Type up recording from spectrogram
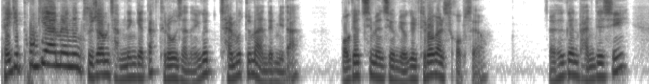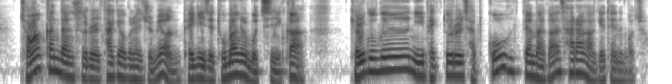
백이 포기하면은 두 점 잡는 게 딱 들어오잖아요. 이거 잘못 두면 안 됩니다. 먹여치면 지금 여길 들어갈 수가 없어요. 자, 흑은 반드시 정확한 단수를 타격을 해주면 백이 이제 도망을 못 치니까 결국은 이 백도를 잡고 흑대마가 살아가게 되는 거죠.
